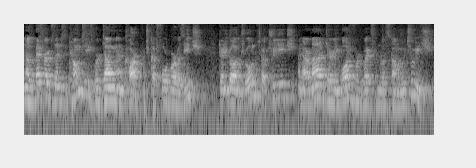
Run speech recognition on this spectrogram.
Now, the best represented counties were Down and Cork, which got four boroughs each. Donegal and Tyrone, which got three each, and Armagh, Derry, Waterford, Wexford, and Roscommon with two each.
